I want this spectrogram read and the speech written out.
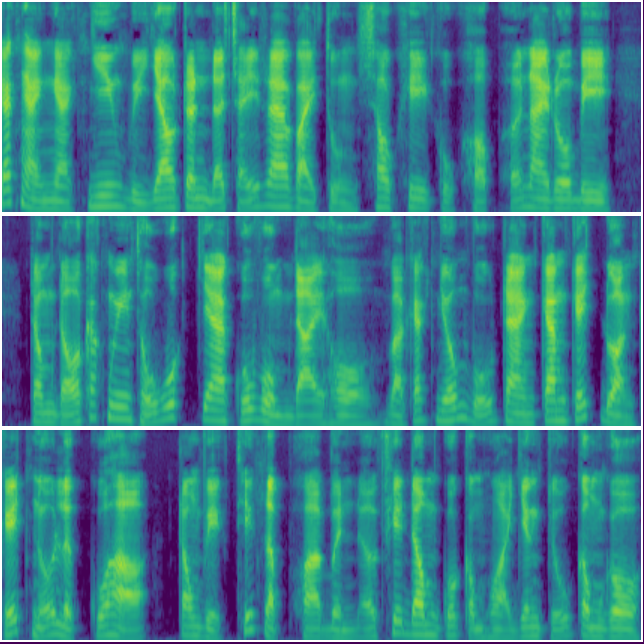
các ngài ngạc nhiên vì giao tranh đã xảy ra vài tuần sau khi cuộc họp ở Nairobi, trong đó các nguyên thủ quốc gia của vùng Đại Hồ và các nhóm vũ trang cam kết đoàn kết nỗ lực của họ trong việc thiết lập hòa bình ở phía đông của Cộng hòa Dân chủ Congo.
